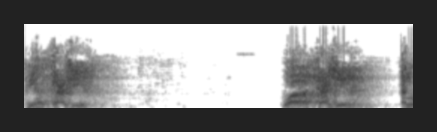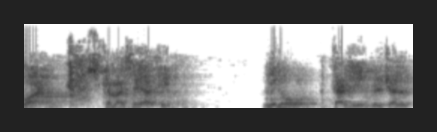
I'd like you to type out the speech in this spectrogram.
فيها التعزير والتعزير أنواع كما سيأتي. منه التعزير بالجلد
